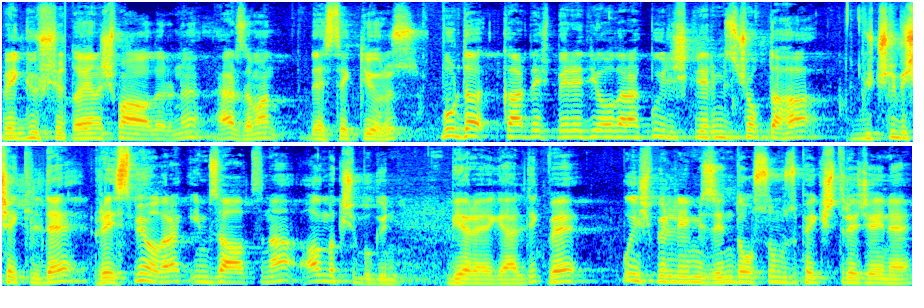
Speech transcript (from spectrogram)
ve güçlü dayanışma ağlarını her zaman destekliyoruz. Burada kardeş belediye olarak bu ilişkilerimizi çok daha güçlü bir şekilde resmi olarak imza altına almak için bugün bir araya geldik ve bu işbirliğimizin dostluğumuzu pekiştireceğine,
